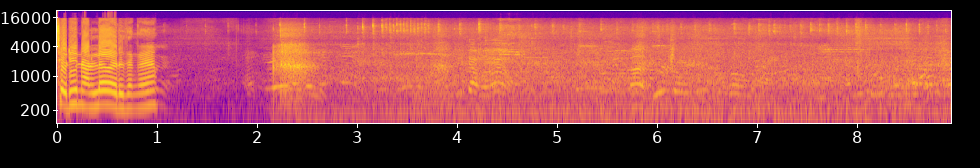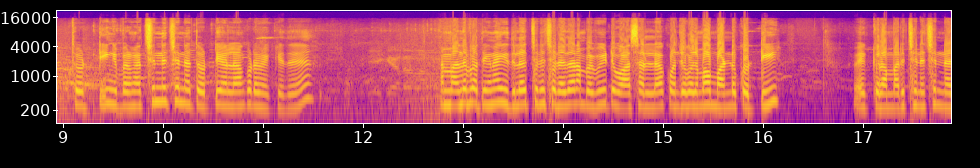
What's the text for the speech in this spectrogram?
செடி நல்லா வருதுங்க. தொட்டி இங்கே பாருங்கள் சின்ன சின்ன தொட்டியெல்லாம் கூட வைக்குது. நம்ம வந்து பார்த்திங்கன்னா இதில் சின்ன சின்னதாக நம்ம வீட்டு வாசலில் கொஞ்சம் கொஞ்சமாக மண் கொட்டி வைக்கிற மாதிரி சின்ன சின்ன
